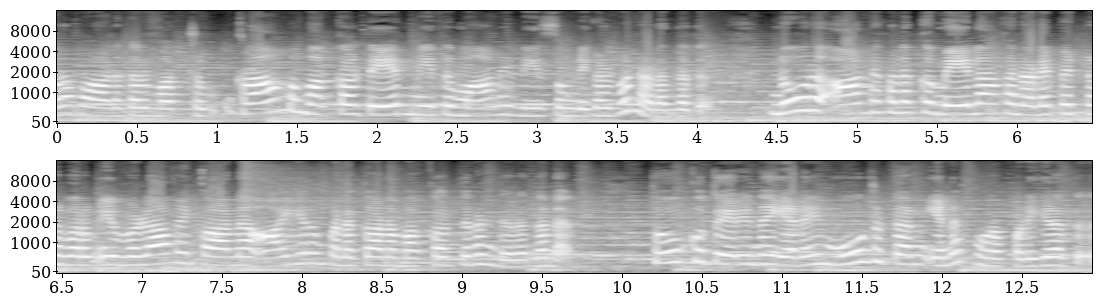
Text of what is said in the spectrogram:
உறவாடுதல் மற்றும் கிராம மக்கள் தேர் மீது மாலை வீசும் நிகழ்வு நடந்தது. நூறு ஆண்டுகளுக்கு மேலாக நடைபெற்று வரும் இவ்விழாவை காண ஆயிரம் கணக்கான மக்கள் திரண்டிருந்தனர். தூக்கு தேரின எடை மூன்று டன் என கூறப்படுகிறது.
